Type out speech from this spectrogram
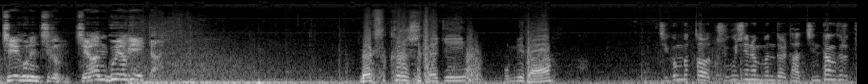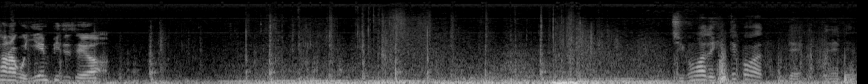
제군은 지금 제한 구역에 있다. 맥스 크러쉬 대기 옵니다. 지금부터 죽으시는 분들 다 진탕 수류탄하고 EMP 드세요. 지금 와도 힘들 것 같은데 얘네들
